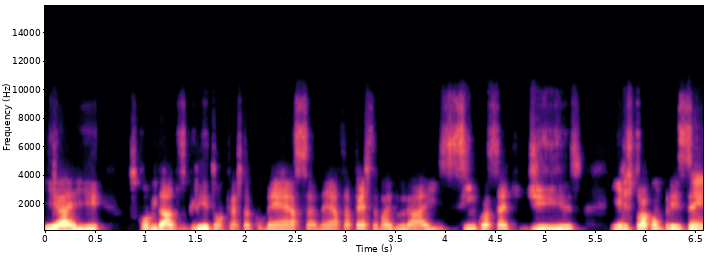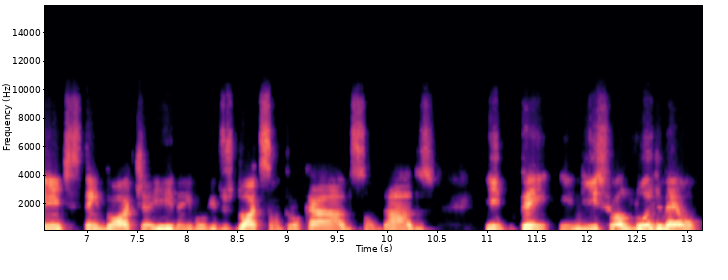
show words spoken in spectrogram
E aí os convidados gritam, a festa começa, né? Essa festa vai durar aí de 5 a 7 dias. E eles trocam presentes, tem dote aí, né? Envolvidos, os dotes são trocados, são dados. E tem início a lua de mel,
